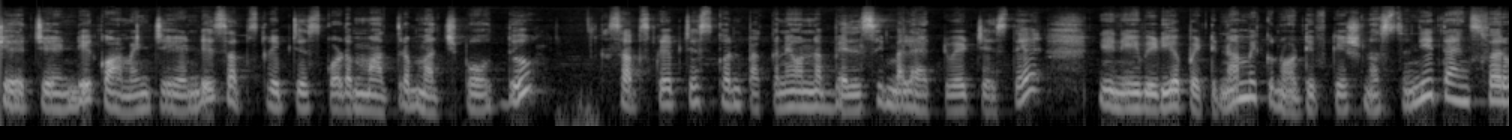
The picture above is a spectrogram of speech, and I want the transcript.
షేర్ చేయండి కామెంట్ చేయండి. సబ్స్క్రైబ్ చేసుకోవడం మాత్రం మర్చిపోవద్దు. సబ్స్క్రైబ్ చేసుకొని పక్కనే ఉన్న బెల్ సింబల్ యాక్టివేట్ చేస్తే నేను ఏ వీడియో పెట్టినా మీకు నోటిఫికేషన్ వస్తుంది. థ్యాంక్స్ ఫర్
